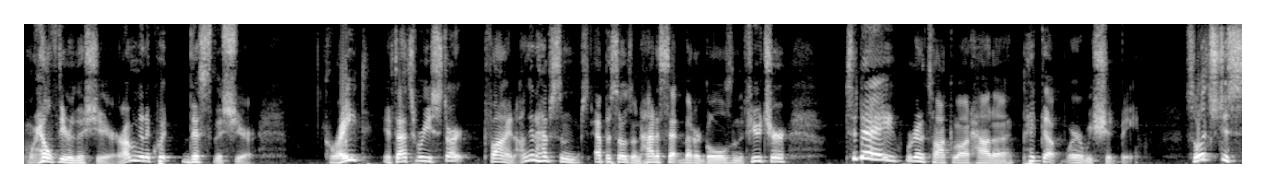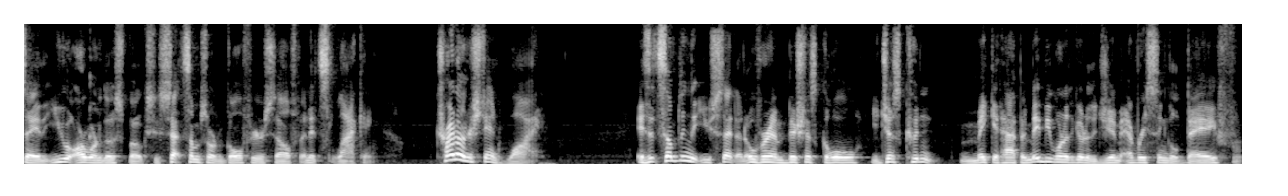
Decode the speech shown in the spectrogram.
more healthier this year, I'm going to quit this this year. Great. If that's where you start, fine. I'm going to have some episodes on how to set better goals in the future. Today, we're going to talk about how to pick up where we should be. So let's just say that you are one of those folks who set some sort of goal for yourself and it's lacking. Try to understand why. Is it something that you set an overambitious goal? You just couldn't make it happen. Maybe you wanted to go to the gym every single day for,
